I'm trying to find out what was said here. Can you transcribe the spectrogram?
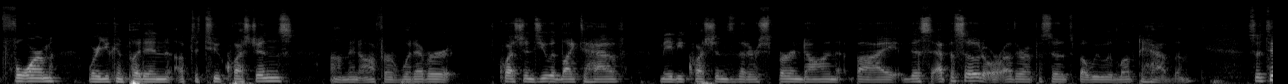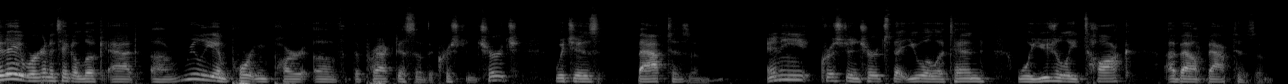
form where you can put in up to two questions um, and offer whatever questions you would like to have. Maybe questions that are spurned on by this episode or other episodes, but we would love to have them. So, today we're going to take a look at a really important part of the practice of the Christian church, which is baptism. Any Christian church that you will attend will usually talk about baptism.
